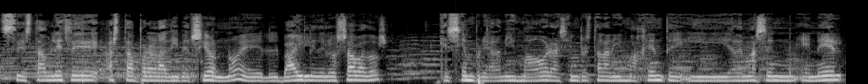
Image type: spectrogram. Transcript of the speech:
se establece hasta para la diversión, ¿no? El baile de los sábados, que siempre a la misma hora, siempre está la misma gente y además en, en él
